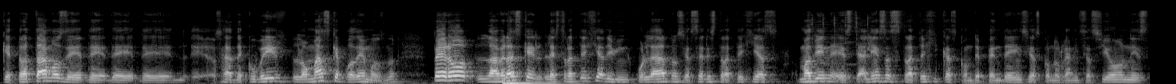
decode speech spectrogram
que tratamos de, de, de, o sea, de cubrir lo más que podemos, ¿no? Pero la verdad es que la estrategia de vincularnos y hacer estrategias, más bien este, alianzas estratégicas con dependencias, con organizaciones,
